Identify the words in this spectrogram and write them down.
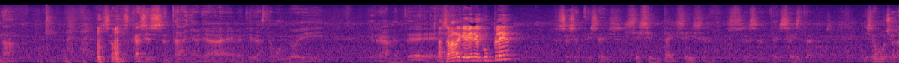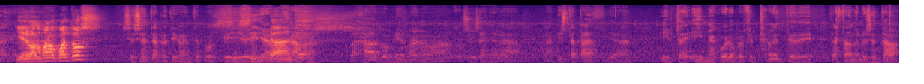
no. Son casi 60 años ya he metido a este mundo y, y realmente... La semana que viene cumple 66. 66. 66 tacos. Y son muchos años. ¿Y en el balonmano cuántos? 60 prácticamente, porque yo 60 ya bajaba, años. bajaba con mi hermano a- con 6 años a, a la pista Paz ya, y, y me acuerdo perfectamente de hasta dónde me sentaba.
